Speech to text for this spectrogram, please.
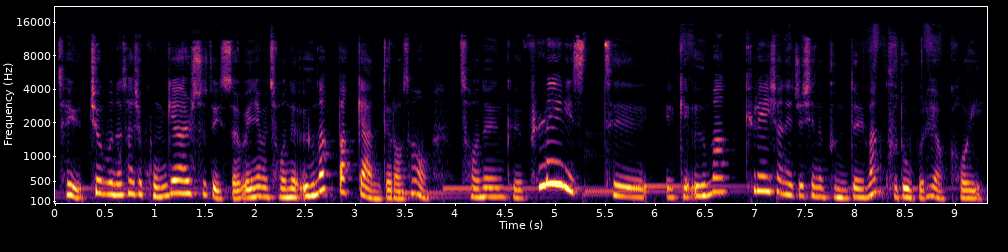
제 유튜브는 사실 공개할 수도 있어요. 왜냐면 저는 음악밖에 안 들어서 저는 그 플레이리스트 이렇게 음악 큐레이션 해주시는 분들만 구독을 해요. 거의.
